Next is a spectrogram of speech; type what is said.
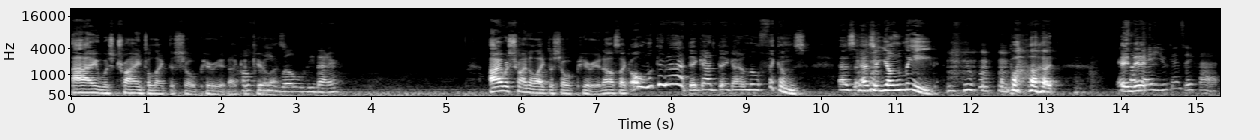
I was trying to like the show, period. I could care less. Will will be better. I was trying to like the show, period. I was like, oh, look at that. They got they got a little thickums as as a young lead. But It's And then- okay. you can say fat.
